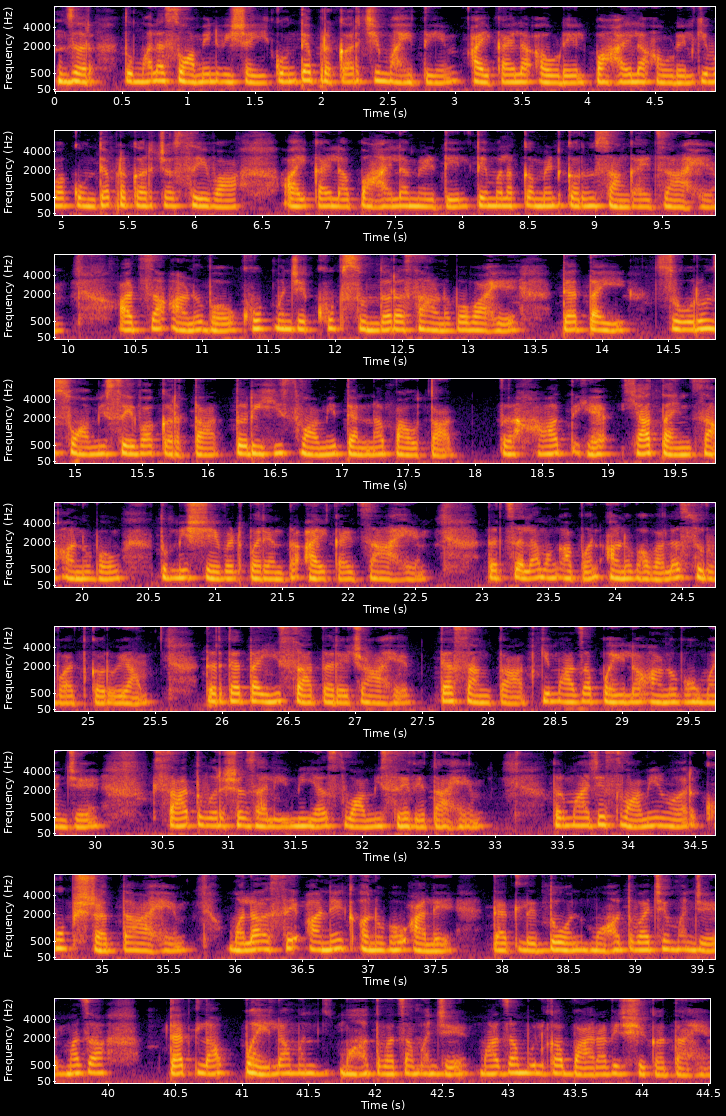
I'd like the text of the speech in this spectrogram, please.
जर तुम्हाला स्वामींविषयी कोणत्या प्रकारची माहिती ऐकायला आवडेल पाहायला आवडेल किंवा कोणत्या प्रकारच्या सेवा ऐकायला पाहायला मिळतील ते मला कमेंट करून सांगायचं आहे. आजचा अनुभव खूप म्हणजे खूप सुंदर असा अनुभव आहे. त्या ताई चोरून स्वामी सेवा करतात तरीही स्वामी त्यांना पावतात. तर हा ह्या ह्या ताईंचा अनुभव तुम्ही शेवटपर्यंत ऐकायचा आहे. तर चला मग आपण अनुभवाला सुरुवात करूया. तर त्या ताई साताऱ्याच्या आहेत. त्या सांगतात की माझा पहिला अनुभव म्हणजे सात वर्ष झाली मी या स्वामी सेवेत आहे. तर माझे स्वामींवर खूप श्रद्धा आहे. मला असे अनेक अनुभव आले. त्यातले दोन महत्त्वाचे म्हणजे माझा त्यातला पहिला मन महत्त्वाचा म्हणजे माझा मुलगा बारावीत शिकत आहे.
